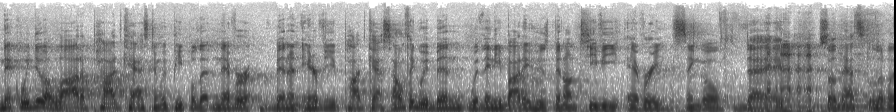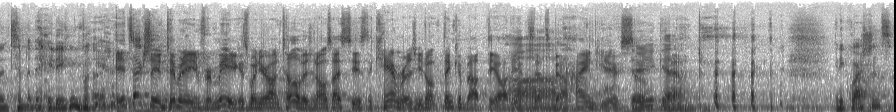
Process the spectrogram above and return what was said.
Nick, we do a lot of podcasting with people that have never been an interview podcast. I don't think we've been with anybody who's been on TV every single day, so that's a little intimidating. But It's actually intimidating for me because when you're on television, all I see is the cameras. You don't think about the audience that's Ah, behind you. So, there you go. yeah. Any questions?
